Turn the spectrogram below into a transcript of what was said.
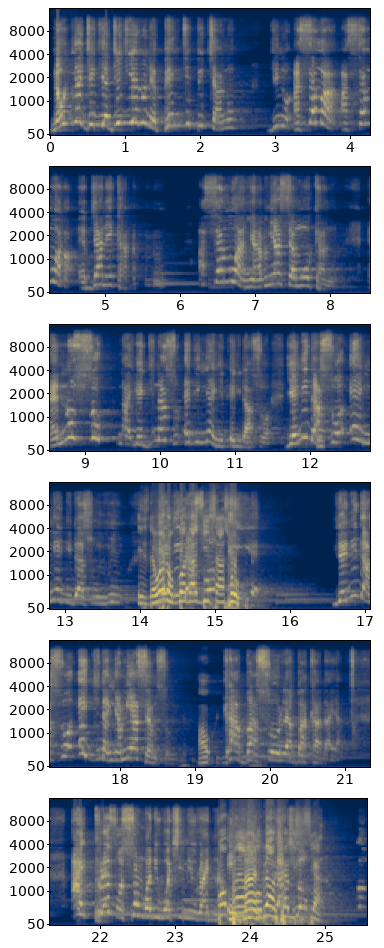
Na wonya gyidie gyidie no na painti picture no you know asɛm a asɛm a agya ne ka no. Asɛm a nyame asɛm ka no. Ɛno so na yɛgyina so de nya ani- anidasoɔ. Yɛn nidasoɔ ɛnyɛ nidasoɔ hu It's the word of God that gives us hope. yɛn nidasoɔ gyina nyame asɛm so. Kabasola bakadaya. I pray for somebody watching me right now. Bɔ mpaeɛ ma obi a ɔhwɛ that a. will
